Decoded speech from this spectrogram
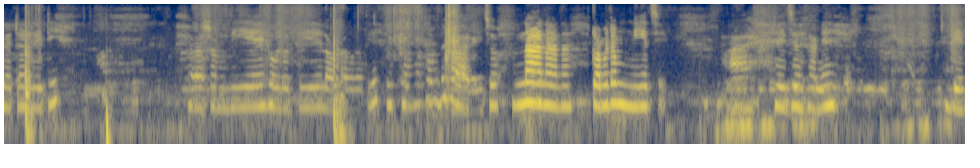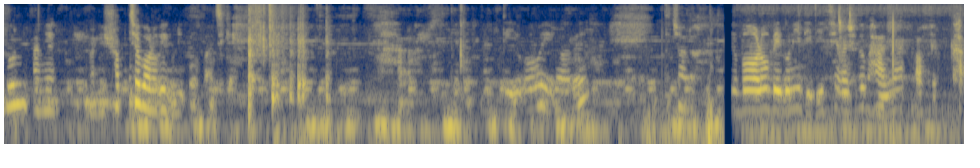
ব্যাটার রেডি। রসুন দিয়ে, হলুদ দিয়ে, লঙ্কা গুঁড়ো দিয়ে। না না না, টমেটো নিয়েছি। আর এই যে এখানে বেগুন, আমি মানে সবচেয়ে বড় বেগুনই করব আজকে। কেটে দিব এইভাবে। চলো, বড় বেগুনই দিয়ে দিচ্ছি, এবার শুধু ভাজার অপেক্ষা।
